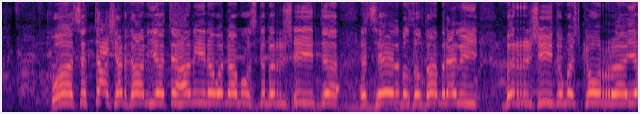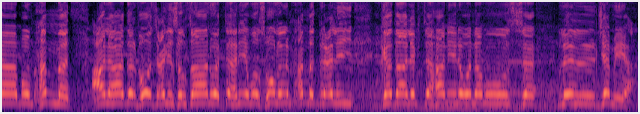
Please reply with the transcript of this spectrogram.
و16 ثانية تهانينا وناموس بن رشيد. سهيل بن سلطان بن علي بن رشيد ومشكور يا أبو محمد. على هذا الفوز علي سلطان والتهنئة موصولة لمحمد بن علي. كذلك تهانينا وناموس للجميع.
